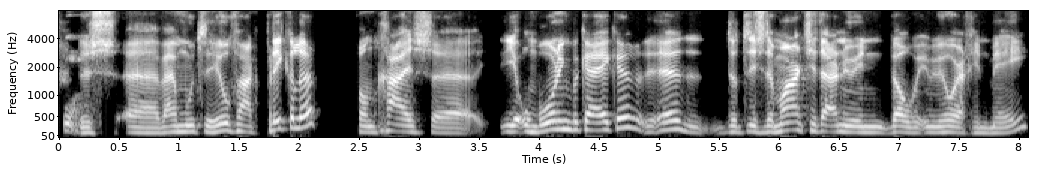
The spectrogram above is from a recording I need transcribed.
Ja. Dus uh, wij moeten heel vaak prikkelen. Van ga eens uh, je onboarding bekijken. Uh, dat is de markt zit daar nu in, wel heel erg in mee.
